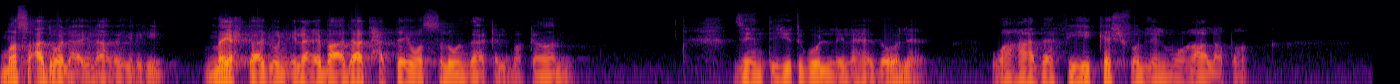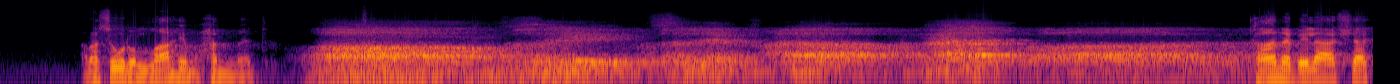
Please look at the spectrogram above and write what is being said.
مصعد ولا إلى غيره. ما يحتاجون إلى عبادات حتى يوصلون ذاك المكان. زين تجي تقول لي لهذول وهذا فيه كشف للمغالطة. رسول الله محمد. كان بلا شك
